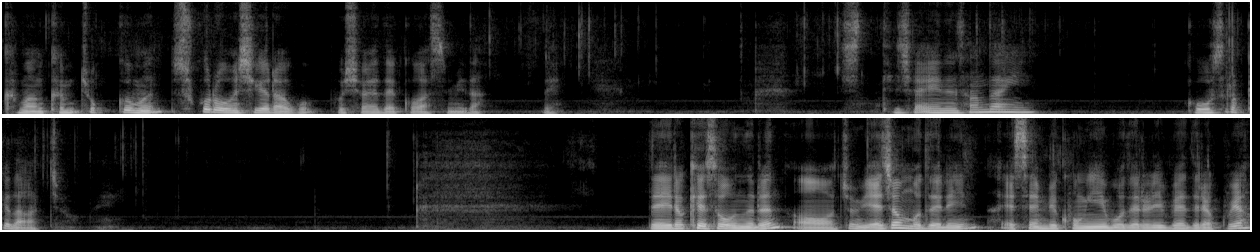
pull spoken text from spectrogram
그만큼 조금은 수고로운 시계라고 보셔야 될 것 같습니다. 네. 디자인은 상당히 고급스럽게 나왔죠. 네, 이렇게 해서 오늘은 어, 좀 예전 모델인 S&P 02 모델을 리뷰해 드렸고요.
